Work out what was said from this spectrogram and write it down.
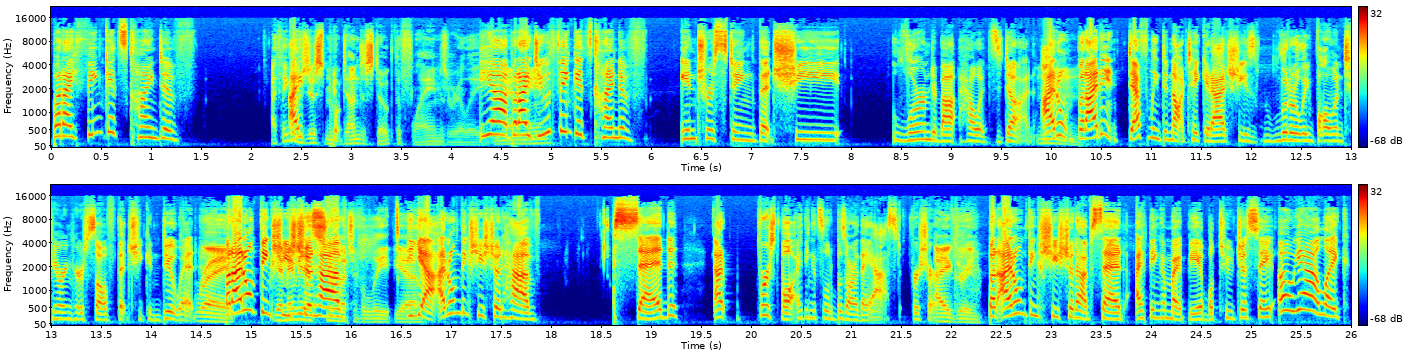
but I think it's kind of I think it I was just pu- done to stoke the flames, really. You yeah, know but what I do think it's kind of interesting that she learned about how it's done. I don't, Mm. but I didn't definitely did not take it as she's literally volunteering herself that she can do it. Right. But I don't think Yeah, she should have. too much of a leap. Yeah. yeah, I don't think she should have said. At, first of all, I think it's a little bizarre they asked for sure. I agree. But I don't think she should have said, I think I might be able to just say, oh, yeah, like,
